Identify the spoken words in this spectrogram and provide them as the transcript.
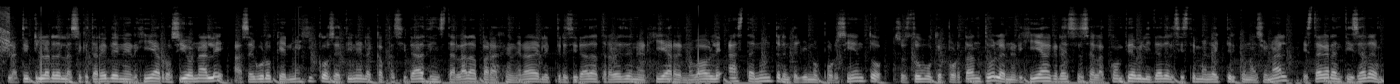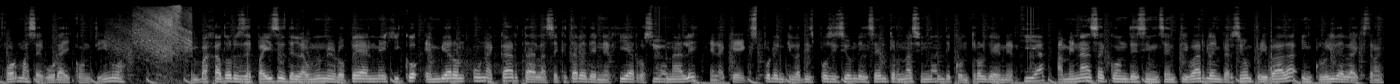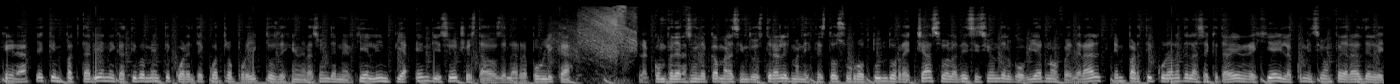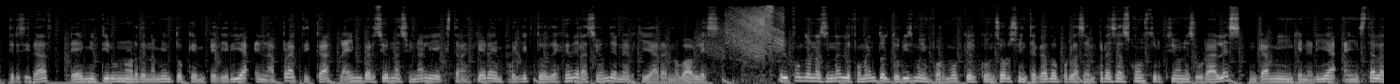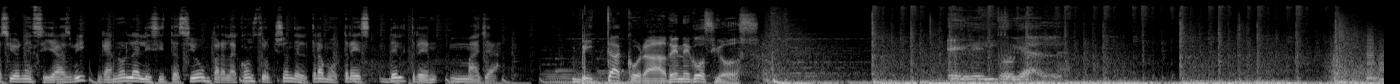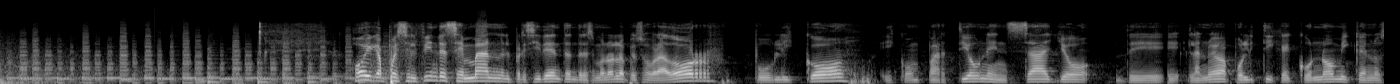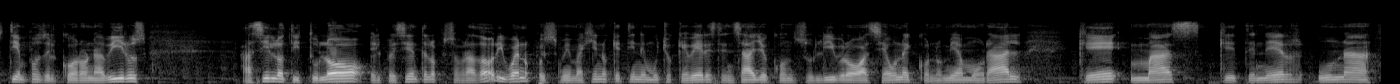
La titular de la Secretaría de Energía, Rocío Nale, aseguró que en México se tiene la capacidad instalada para generar electricidad a través de energía renovable hasta en un 31%. Sostuvo que, por tanto, la energía, gracias a la confiabilidad del sistema eléctrico nacional está garantizada en forma segura y continua. Embajadores de países de la Unión Europea en México enviaron una carta a la secretaria de Energía Rocío Nale en la que exponen que la disposición del Centro Nacional de Control de Energía amenaza con desincentivar la inversión privada, incluida la extranjera, ya que impactaría negativamente 44 proyectos de generación de energía limpia en 18 estados de la República. La Confederación de Cámaras Industriales manifestó su rotundo rechazo a la decisión del gobierno federal, en particular de la Secretaría de Energía y la Comisión Federal de Electricidad, de emitir un ordenamiento que impediría en la práctica la inversión nacional y extranjera en proyectos de generación de energía renovables. El Fondo Nacional de Fomento al Turismo informó que el consorcio integrado por las empresas Construcciones Urales, GAMI Ingeniería e Instalaciones y ASBI ganó la licitación para la construcción del tramo 3 del tren Maya. Bitácora de negocios. El editorial. Oiga, pues el fin de semana el presidente Andrés Manuel López Obrador publicó y compartió un ensayo de la nueva política económica en los tiempos del coronavirus. Así lo tituló el presidente López Obrador y bueno, pues me imagino que tiene mucho que ver este ensayo con su libro Hacia una economía moral, que más que tener una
